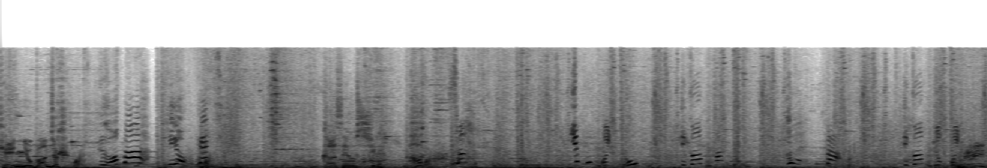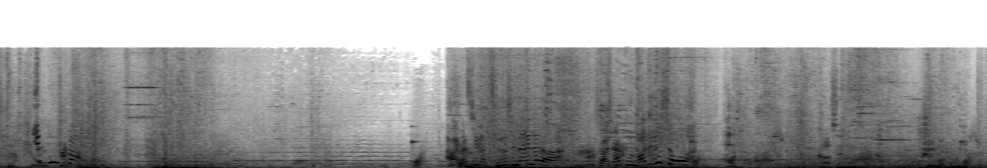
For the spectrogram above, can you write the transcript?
剣女盤石ウオパー火をヘッ風を知れヤッホーほいお行こう。はふんパー行こう。よっほいヤッホーパー話が通じないなら叩くまででしょう。風の雲の糸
